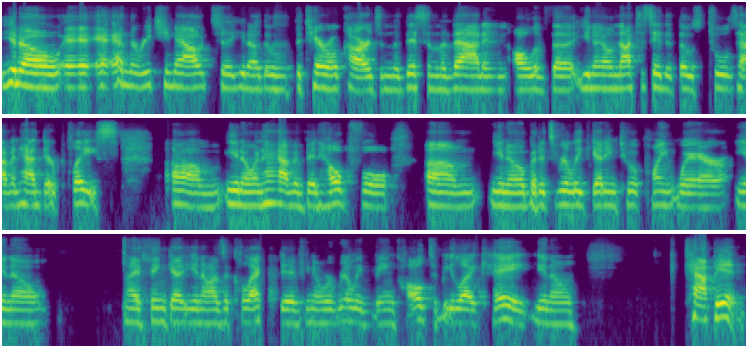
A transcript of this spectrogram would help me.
you know and, the reaching out to you know the, the tarot cards and the this and the that and all of the you know not to say that those tools haven't had their place um, you know, and haven't been helpful, um, you know, but it's really getting to a point where, you know, I think, uh, you know, as a collective, you know, we're really being called to be like, hey, you know, tap in.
